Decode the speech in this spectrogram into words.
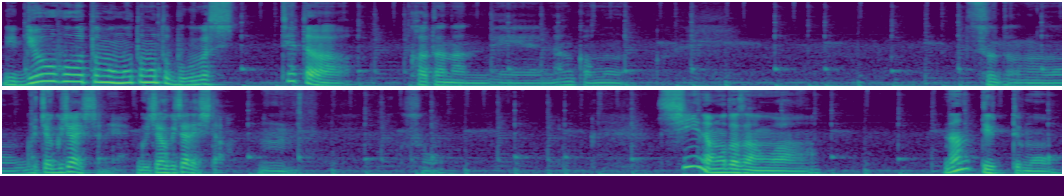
で、両方とももともと僕が知ってた方なんで、なんかもう、その、もうぐちゃぐちゃでしたね。ぐちゃぐちゃでした。うん。そう。椎名元さんは、なんて言っても、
